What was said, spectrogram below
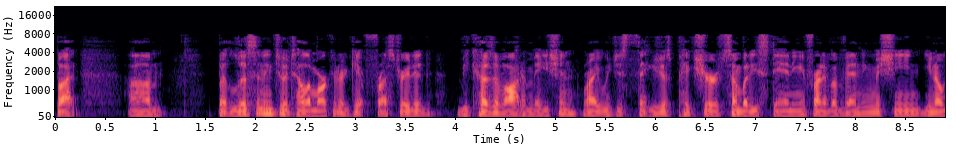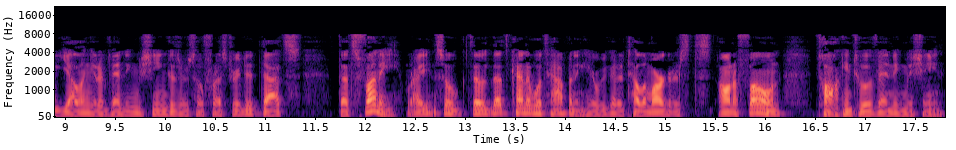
But um, but listening to a telemarketer get frustrated because of automation, right? We just think you just picture somebody standing in front of a vending machine, you know, yelling at a vending machine because they're so frustrated. That's that's funny, right? And so, so that's kind of what's happening here. We've got a telemarketer on a phone talking to a vending machine,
